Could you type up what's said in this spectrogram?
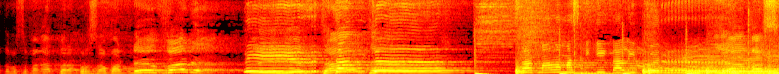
Tetap semangat bareng bersama Nevada. lihat Tante. Selamat malam Mas Kiki Kaliber. Ya Mas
